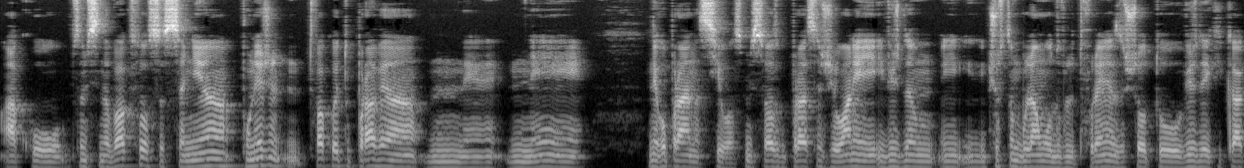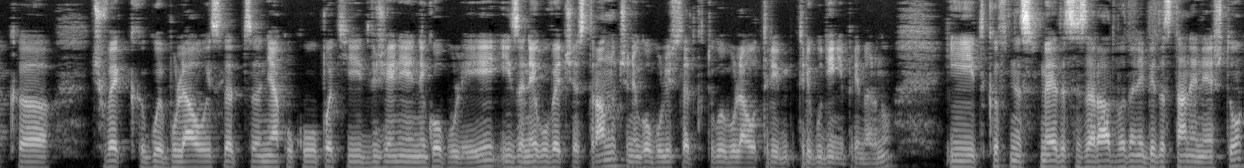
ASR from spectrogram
ако съм си наваксвал с съня, понеже това, което правя, не, не не го правя на сила. В смисъл, аз го правя с желание и виждам и, и чувствам голямо удовлетворение, защото виждайки как а, човек го е болял и след няколко пъти движение не го боли. И за него вече е странно, че не го боли след като го е боляло 3, 3 години примерно. И такъв не смее да се зарадва да не би да стане нещо.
